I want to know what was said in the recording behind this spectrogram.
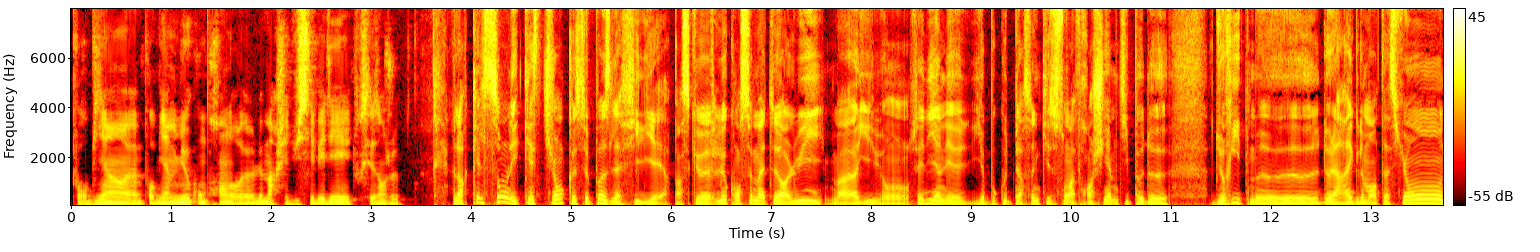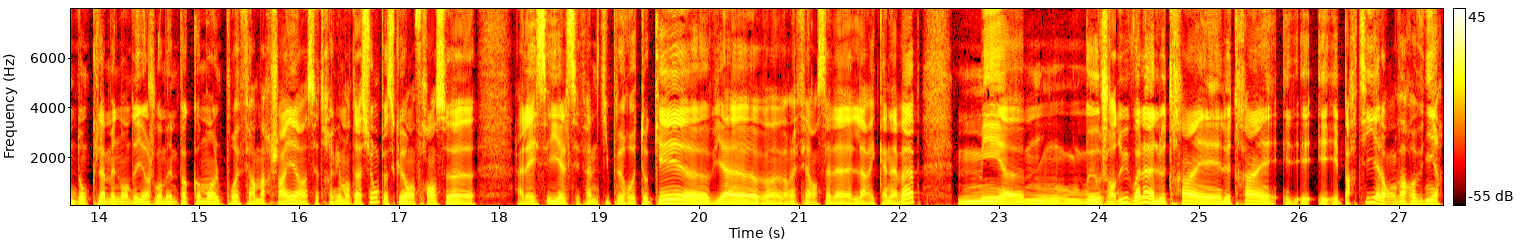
pour bien pour bien mieux comprendre le marché du CBD et tous ses enjeux. Alors, quelles sont les questions que se pose la filière? Parce que le consommateur, lui, bah, on s'est dit, hein, il y a beaucoup de personnes qui se sont affranchies un petit peu de, du rythme euh, de la réglementation. Donc là, maintenant, d'ailleurs, je vois même pas comment elle pourrait faire marche arrière, cette réglementation, parce qu'en France, euh, elle a essayé, elle s'est fait un petit peu retoquer euh, via référence à l'arrêt Canavap. Mais, aujourd'hui, voilà, le train, est, le train est, est, parti. Alors, on va revenir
